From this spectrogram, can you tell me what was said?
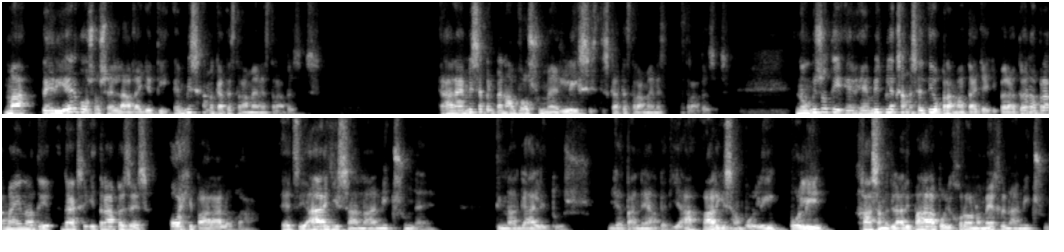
Μα περιέργως ως Ελλάδα, γιατί εμείς είχαμε κατεστραμμένες τράπεζες. Άρα εμείς έπρεπε να δώσουμε λύσεις στις κατεστραμμένες τράπεζες. Νομίζω ότι ε, εμείς μπλέξαμε σε δύο πραγματάκια εκεί πέρα. Το ένα πράγμα είναι ότι εντάξει, οι τράπεζες όχι παράλογα έτσι, άργησαν να ανοίξουν την αγκάλη τους για τα νέα παιδιά. Άργησαν πολύ, πολύ. Χάσαμε δηλαδή πάρα πολύ χρόνο μέχρι να ανοίξουν.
